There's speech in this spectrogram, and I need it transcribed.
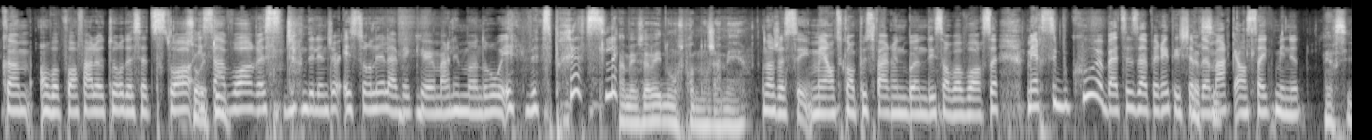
Comme on va pouvoir faire le tour de cette histoire et savoir euh, si John Dillinger est sur l'île avec euh, Marilyn Monroe et Elvis Presley. Ah mais vous savez, nous on se prononce jamais. hein. Non, je sais. Mais en tout cas, on peut se faire une bonne idée si on va voir ça. Merci beaucoup, euh, Baptiste Zapéret, et chef Merci. de marque en cinq minutes. Merci.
